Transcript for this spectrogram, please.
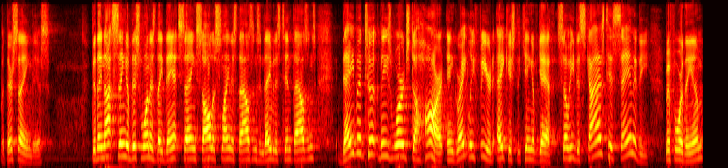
But they're saying this. Did they not sing of this one as they danced, saying, Saul has slain his thousands and David his ten thousands? David took these words to heart and greatly feared Achish the king of Gath. So he disguised his sanity before them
